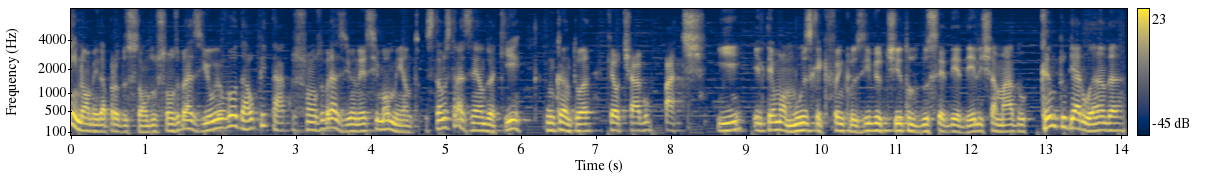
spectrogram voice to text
em nome da produção do Sons do Brasil, eu vou dar o Pitaco Sons do Brasil nesse momento. Estamos trazendo aqui um cantor que é o Thiago Patti. E ele tem uma música que foi inclusive o título do CD dele chamado Canto de Aruanda,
